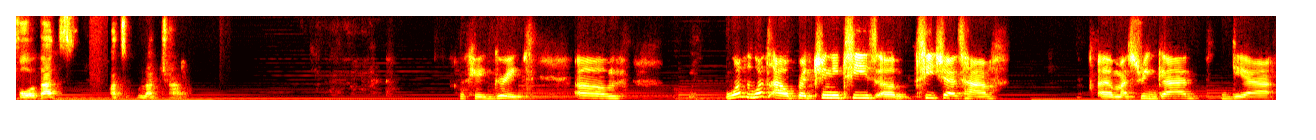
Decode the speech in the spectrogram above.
for that particular child. Okay, great. Um, what what are opportunities um, teachers have um, as regard their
